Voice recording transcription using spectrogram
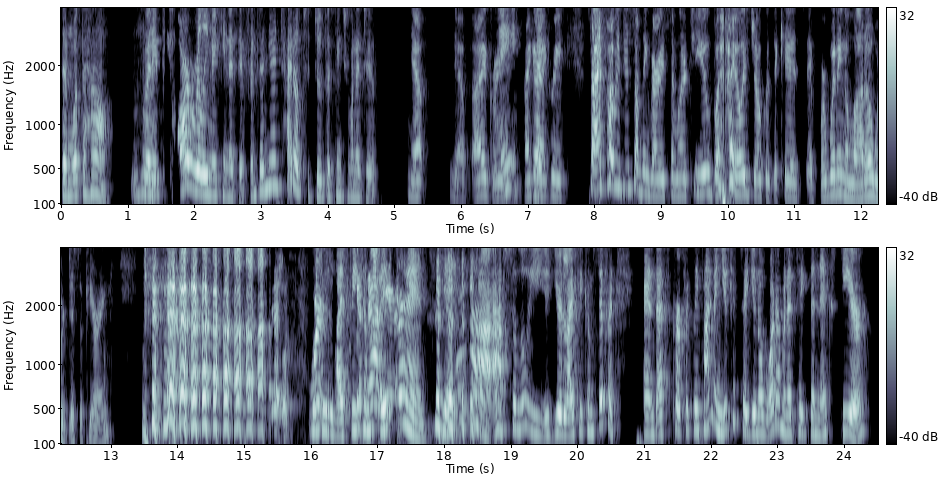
then what the hell? Mm-hmm. But if you are really making a difference, and you're entitled to do the things you want to do. Yep. Yep, I agree. Right? I, I agree. So I'd probably do something very similar to you, but I always joke with the kids: if we're winning the lotto, we're disappearing. Where your life becomes different. yeah, absolutely. Your life becomes different, and that's perfectly fine. And you could say, you know what, I'm going to take the next year,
